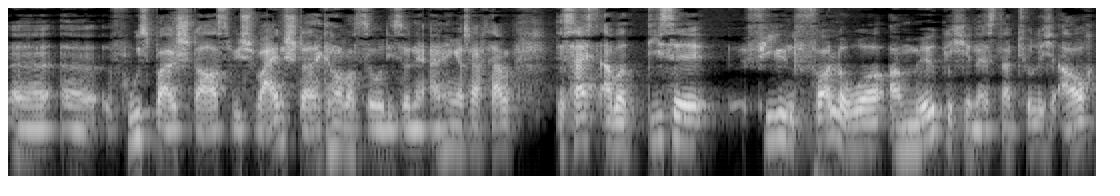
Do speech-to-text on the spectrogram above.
äh, äh, Fußballstars wie Schweinsteiger oder so, die so eine Anhängerschaft haben. Das heißt aber, diese vielen Follower ermöglichen es natürlich auch,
